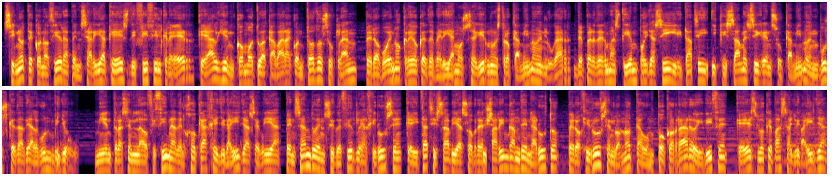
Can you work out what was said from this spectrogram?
Si no te conociera pensaría que es difícil creer que alguien como tú acabara con todo su clan, pero bueno creo que deberíamos seguir nuestro camino en lugar de perder más tiempo y así Itachi y Kisame siguen su camino en búsqueda de algún Biyuu. Mientras en la oficina del Hokage Jiraiya seguía pensando en si decirle a Hiruse que Itachi sabía sobre el Sharingan de Naruto, pero Hirusen lo nota un poco raro y dice, ¿qué es lo que pasa Jiraiya?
